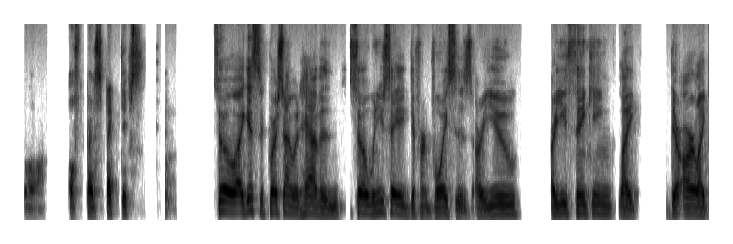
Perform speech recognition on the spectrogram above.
of, of perspectives. So I guess the question I would have is: so when you say different voices, are you are you thinking like there are like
